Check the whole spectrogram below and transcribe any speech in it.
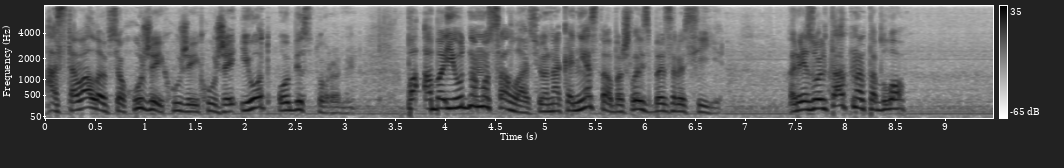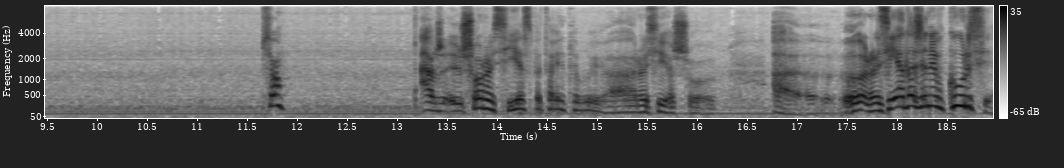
а ставало все хуже і хуже і хуже. І от обі сторони. По обоюдному согласию наконец-то обошлись без Росії. Результат на табло. Все. А що Росія, спитаєте ви? А Росія що? А Росія навіть не в курсі.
